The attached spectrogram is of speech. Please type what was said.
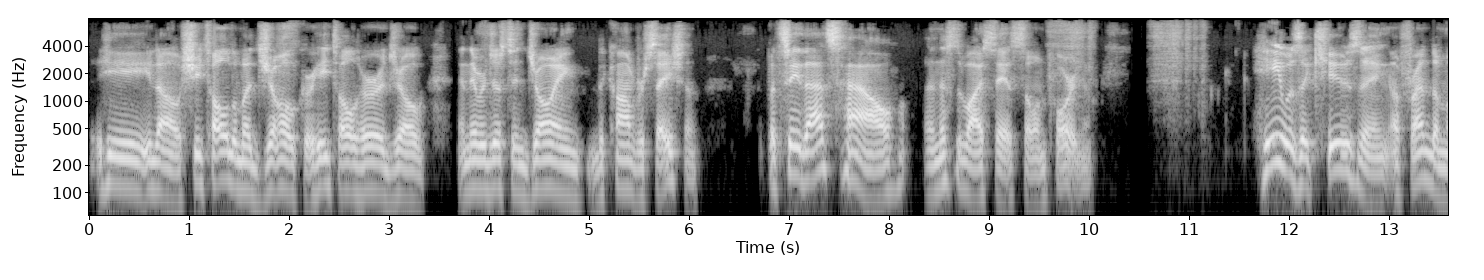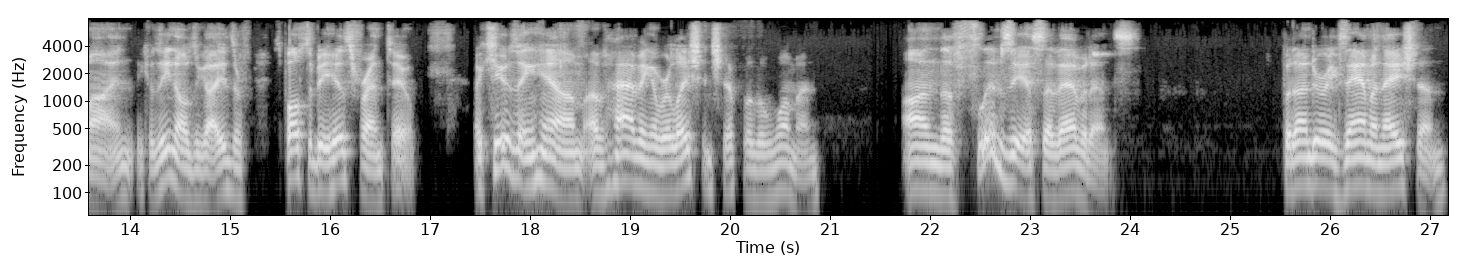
he you know she told him a joke or he told her a joke and they were just enjoying the conversation. But see that's how and this is why I say it's so important he was accusing a friend of mine because he knows the guy. He's a, supposed to be his friend too, accusing him of having a relationship with a woman on the flimsiest of evidence, but under examination.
